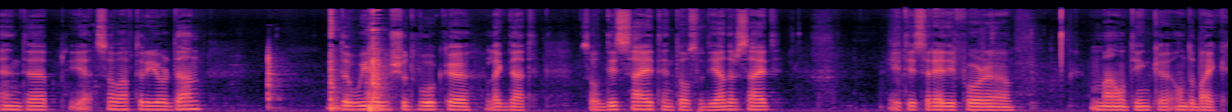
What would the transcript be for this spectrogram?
and uh, yeah so after you're done the wheel should work uh, like that. So this side and also the other side it is ready for uh, mounting uh, on the bike.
